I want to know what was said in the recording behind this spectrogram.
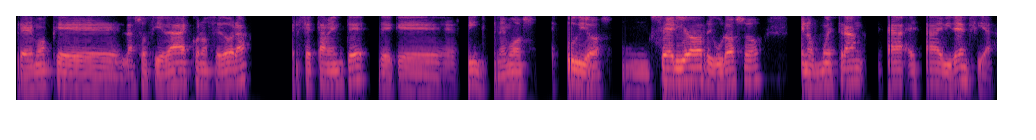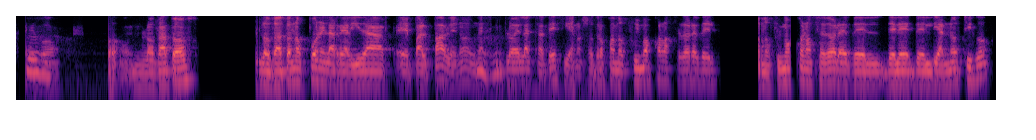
creemos que la sociedad es conocedora perfectamente de que, en fin, tenemos estudios serios, rigurosos, que nos muestran esta, evidencia. los datos los datos nos ponen la realidad eh, palpable, ¿no? Un ejemplo es la estrategia. Nosotros cuando fuimos conocedores del cuando fuimos conocedores del, diagnóstico,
